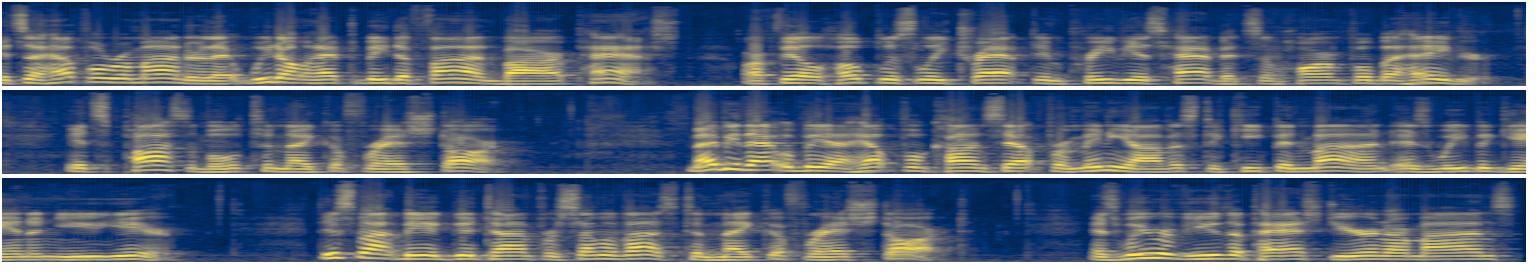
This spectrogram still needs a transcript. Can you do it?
It's a helpful reminder that we don't have to be defined by our past or feel hopelessly trapped in previous habits of harmful behavior. It's possible to make a fresh start. Maybe that would be a helpful concept for many of us to keep in mind as we begin a new year. This might be a good time for some of us to make a fresh start. As we review the past year in our minds,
